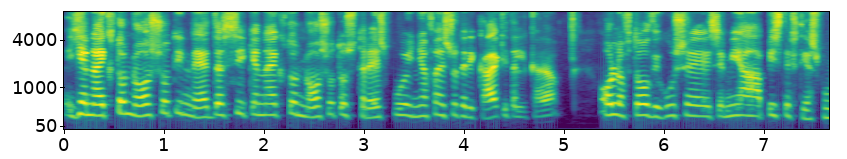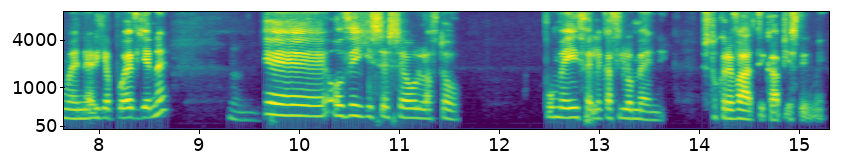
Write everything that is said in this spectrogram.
Για να εκτονώσω την ένταση και να εκτονώσω το στρες που ένιωθα εσωτερικά και τελικά όλο αυτό οδηγούσε σε μια απίστευτη ας πούμε, ενέργεια που έβγαινε και οδήγησε σε όλο αυτό που με ήθελε καθυλωμένη στο κρεβάτι κάποια στιγμή.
